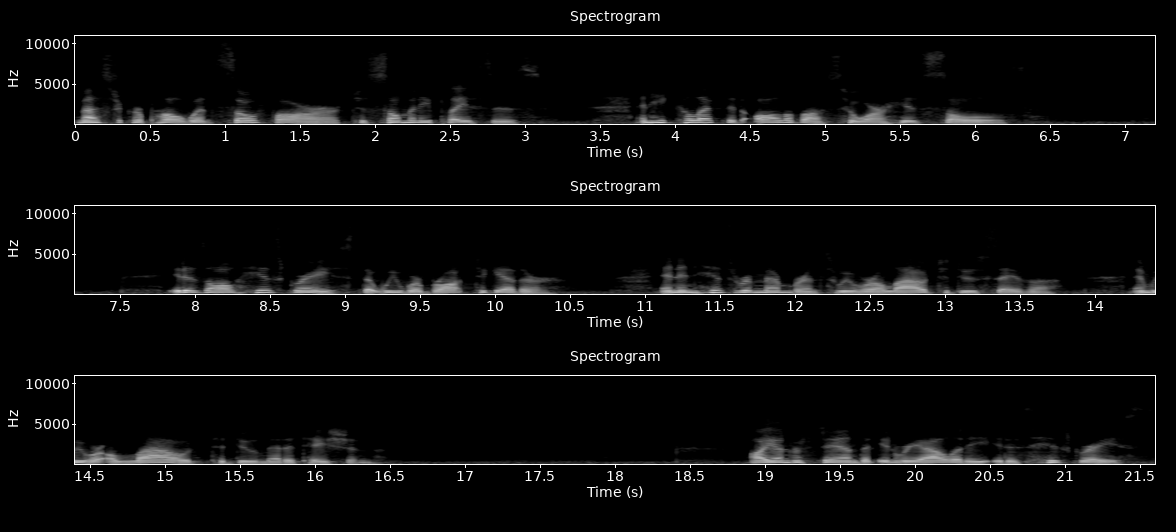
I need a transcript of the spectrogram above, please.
Master Kirpal went so far to so many places, and he collected all of us who are his souls. It is all his grace that we were brought together and in his remembrance we were allowed to do seva, and we were allowed to do meditation. I understand that in reality it is his grace,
